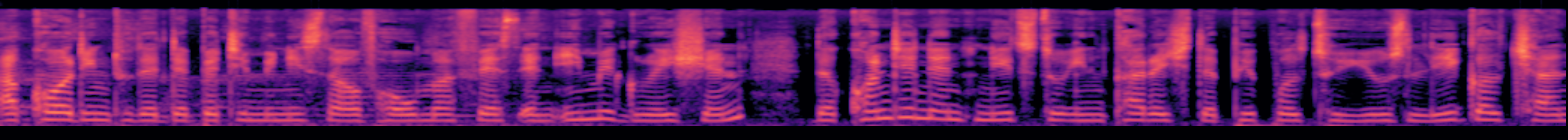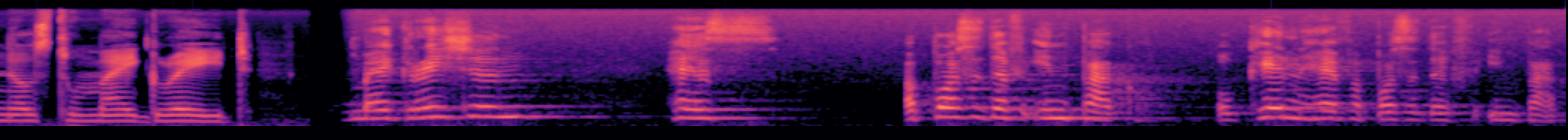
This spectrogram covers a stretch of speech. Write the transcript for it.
According to the Deputy Minister of Home Affairs and Immigration, the continent needs to encourage the people to use legal channels to migrate. Migration has a positive impact or can have a positive impact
